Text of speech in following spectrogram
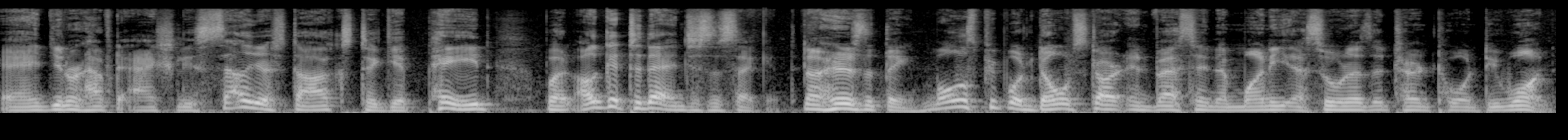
and you don't have to actually sell your stocks to get paid, but I'll get to that in just a second. Now here's the thing, most people don't start investing their money as soon as they turn 21.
